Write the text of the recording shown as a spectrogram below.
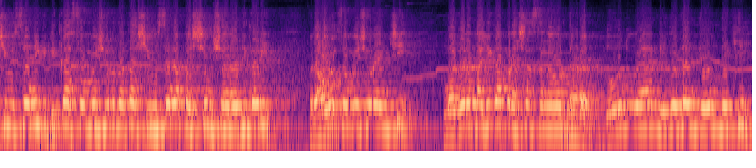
शिवसैनिक विकास सोमेश्वर तथा शिवसेना पश्चिम शहराधिकारी राहुल सोमेश्वर यांची नगरपालिका प्रशासनावर धडक. दोन वेळा निवेदन देऊन देखील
